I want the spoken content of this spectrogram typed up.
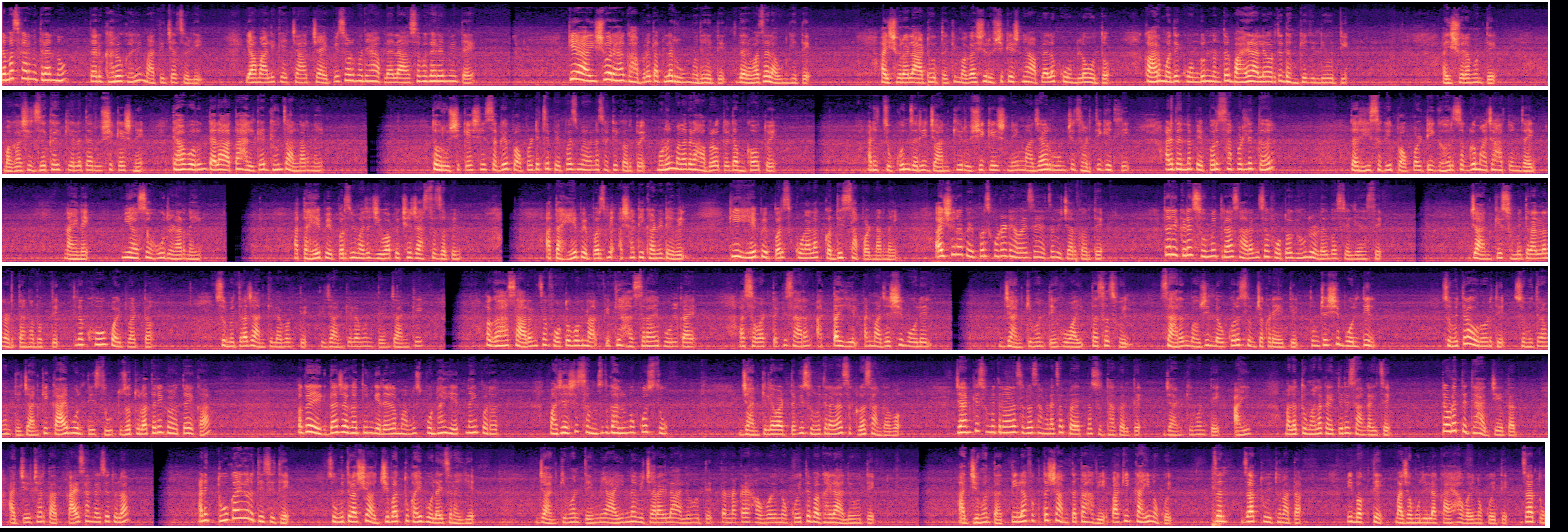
नमस्कार मित्रांनो तर घरोघरी मातीच्या चुली. या मालिकेच्या आजच्या एपिसोडमध्ये आपल्याला असं बघायला मिळतंय की ऐश्वर्या घाबरत आपल्या रूममध्ये येते ती दरवाजा लावून घेते. ऐश्वर्याला आठवतं की मगाशी ऋषिकेशने आपल्याला कोंडलं होतं. कारमध्ये कोंडून नंतर बाहेर आल्यावरती धमकी दिली होती. ऐश्वर्या म्हणते मगाशी जे काही केलं त्या ऋषिकेशने त्यावरून त्याला आता हलक्यात घेऊन चालणार नाही. तो ऋषिकेश हे सगळे प्रॉपर्टीचे पेपर्स मिळवण्यासाठी करतोय म्हणून मला घाबरवतोय धमकावतोय. आणि चुकून जरी जानकी ऋषिकेशने माझ्या रूमची झडती घेतली आणि त्यांना पेपर्स सापडले तर? तर ही सगळी प्रॉपर्टी घर सगळं माझ्या हातून जाईल. नाही नाही मी असं होऊ देणार नाही. आता हे पेपर्स मी माझ्या जीवापेक्षा जास्त जपेन. आता हे पेपर्स मी अशा ठिकाणी ठेवेल की हे पेपर्स कोणाला कधीच सापडणार नाही. ऐश्वर्या पेपर्स कुठे ठेवायचे ह्याचा विचार करते. तर इकडे सुमित्रा सारंगचा फोटो घेऊन रडत बसलेली असते. जानकी सुमित्राला रडताना बघते. तिला खूप वाईट वाटतं. सुमित्रा जानकीला बघते. ती जानकीला म्हणते जानकी अगं हा सारंगचा फोटो बघ ना किती हसरा आहे बोल काय. असं वाटतं की सारंग आत्ता येईल आणि माझ्याशी बोलेल. जानकी म्हणते हो आई तसंच होईल. सारंग भाऊजी लवकरच तुमच्याकडे येतील तुमच्याशी बोलतील. सुमित्रा ओरडते. सुमित्रा म्हणते जानकी काय बोलतेस तू? तुझं तुला तरी कळतंय का? अगं एकदा जगातून गेलेला माणूस पुन्हा येत नाही परत. माझी अशी समजूत घालू नकोस तू. जानकीला वाटतं की सुमित्राला सगळं सांगावं. जानकी सुमित्राला सगळं सांगण्याचा प्रयत्नसुद्धा करते. जानकी म्हणते आई मला तुम्हाला काहीतरी सांगायचं आहे तेवढ्यात तिथे आजी येतात. आजी विचारतात काय सांगायचं तुला? आणि तू काय करतेस इथे? सुमित्राशी अजिबात तू काही बोलायचं नाही आहे जानकी म्हणते मी आईंना विचारायला आले होते. त्यांना काय हवं आहे नको ते बघायला आले होते. आजी म्हणतात तिला फक्त शांतता हवी आहे बाकी काही नको आहे चल जा तू इथून आता. मी बघते माझ्या मुलीला काय हवं आहे नको ते. जा तू.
